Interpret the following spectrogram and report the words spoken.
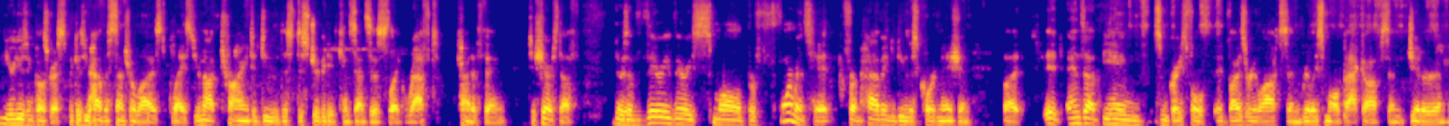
you're using Postgres because you have a centralized place. You're not trying to do this distributed consensus like Raft kind of thing to share stuff. There's a very, very small performance hit from having to do this coordination, but it ends up being some graceful advisory locks and really small backoffs and jitter and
